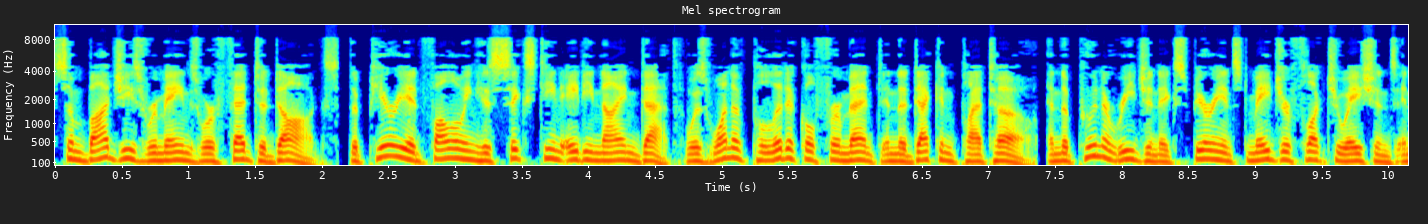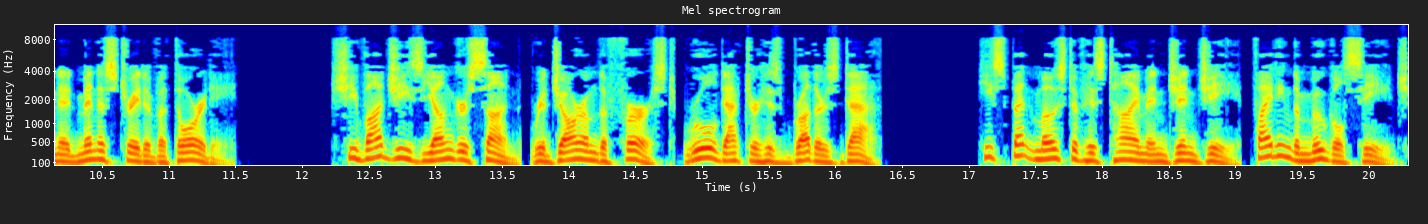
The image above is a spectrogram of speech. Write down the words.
Sambhaji's remains were fed to dogs. The period following his 1689 death was one of political ferment in the Deccan Plateau, and the Pune region experienced major fluctuations in administrative authority. Shivaji's younger son, Rajaram I, ruled after his brother's death. He spent most of his time in Jinji, fighting the Mughal siege.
